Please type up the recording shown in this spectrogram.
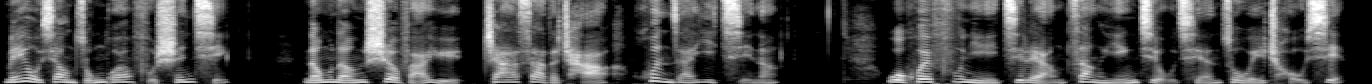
没有向总管府申请，能不能设法与扎萨的茶混在一起呢？我会付你几两藏银酒钱作为酬谢。”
